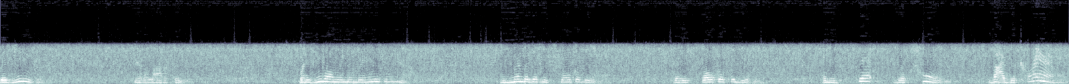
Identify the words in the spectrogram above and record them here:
that Jesus said a lot of things. But if you don't remember anything else, remember that he spoke of love, that he spoke of forgiveness, and he set the tone by declaring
